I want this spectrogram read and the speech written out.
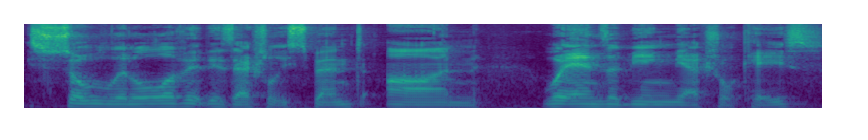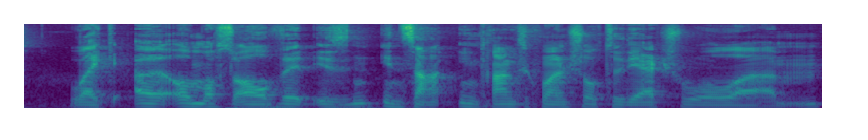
so little of it is actually spent on what ends up being the actual case. Like uh, almost all of it is inso- inconsequential to the actual um,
